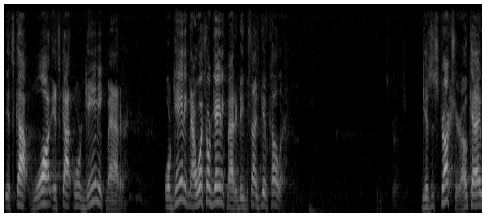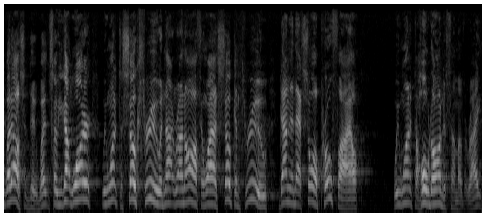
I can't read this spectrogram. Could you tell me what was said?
It's got water. It's got organic matter. Organic matter. What's organic matter do besides give color? Gives it structure. Okay, what else it do? What, so you got water. We want it to soak through and not run off. And while it's soaking through down in that soil profile, we want it to hold on to some of it, right?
